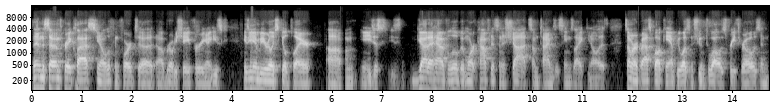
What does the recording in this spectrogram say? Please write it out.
then in the seventh grade class, you know, looking forward to uh, Brody Schaefer. You know, he's he's going to be a really skilled player. Um, he just he's got to have a little bit more confidence in his shot. Sometimes it seems like you know, summer at basketball camp, he wasn't shooting too well his free throws, and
